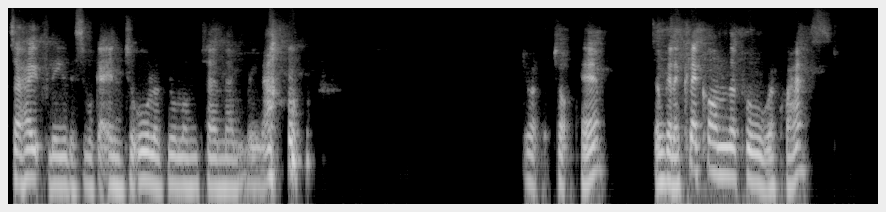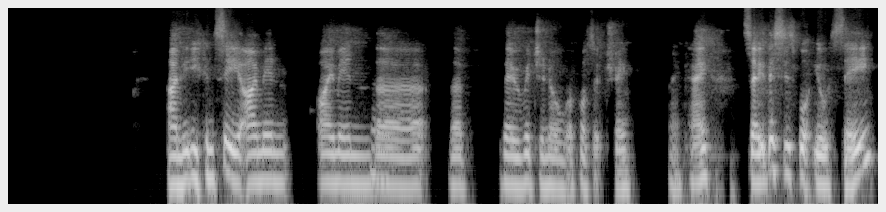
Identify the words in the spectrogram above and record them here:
so hopefully this will get into all of your long-term memory now. You're at the top here. So I'm going to click on the pull request. And you can see I'm in I'm in the, the, the original repository. Okay, so this is what you'll see.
